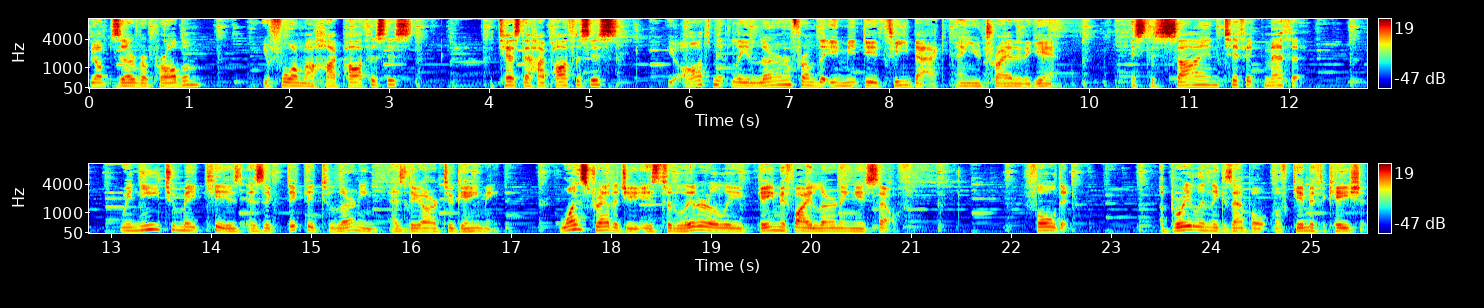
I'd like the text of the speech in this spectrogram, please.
You observe a problem, you form a hypothesis, you test the hypothesis, you ultimately learn from the immediate feedback and you try it again. It's the scientific method. We need to make kids as addicted to learning as they are to gaming. One strategy is to literally gamify learning itself. Foldit, a brilliant example of gamification.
